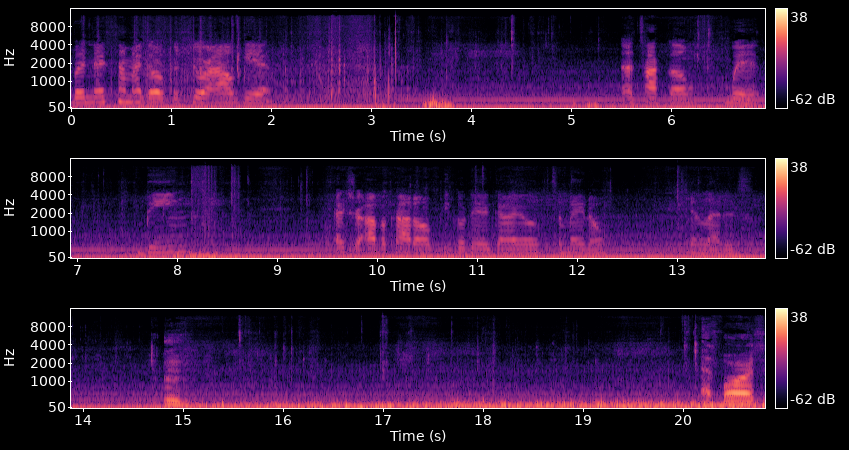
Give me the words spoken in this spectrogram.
But next time I go, for sure, I'll get a taco with beans, extra avocado, pico de gallo, tomato, and lettuce. Mm. As far as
